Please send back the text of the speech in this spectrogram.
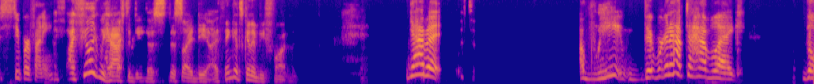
super funny. I feel like we have to do this this idea. I think it's going to be fun. Yeah, but Uh, we there- we're gonna have to have like the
